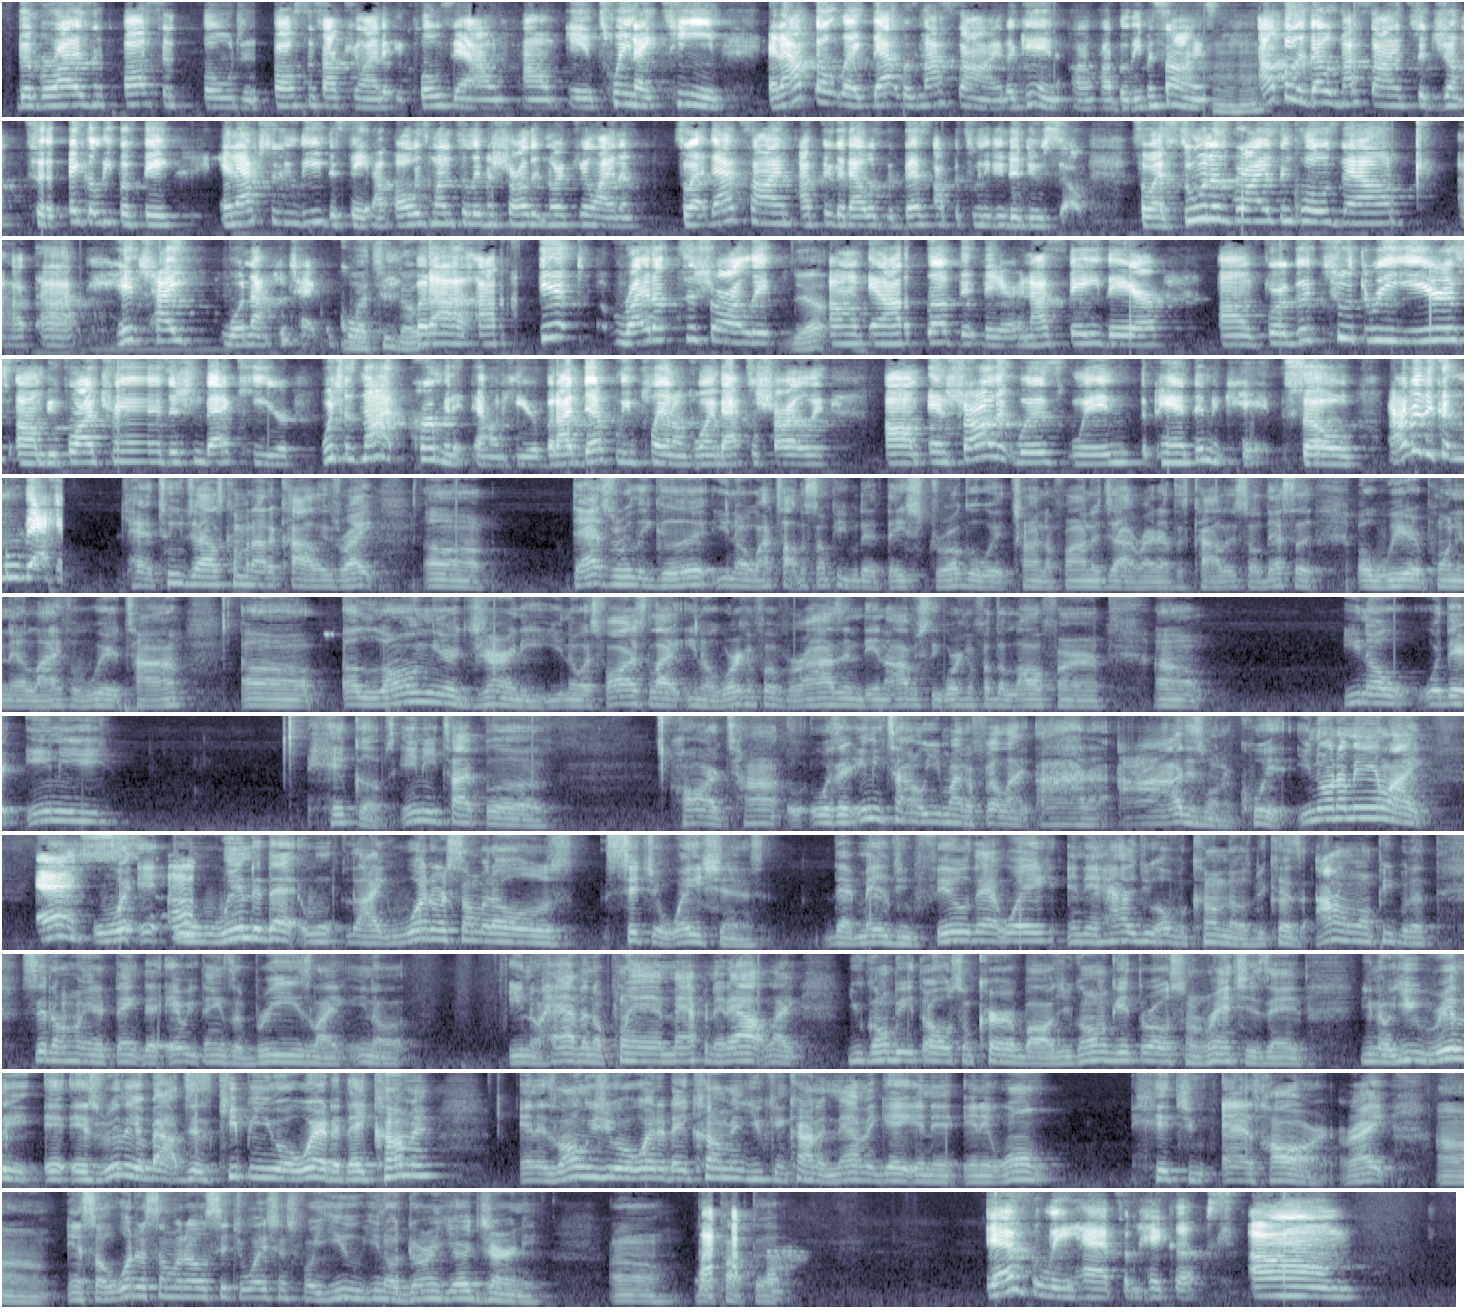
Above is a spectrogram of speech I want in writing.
the Verizon call center closed in Charleston, South Carolina. It closed down um, in 2019. And I felt like that was my sign. Again, uh, I believe in signs. Mm-hmm. I felt like that was my sign to jump, to take a leap of faith and actually leave the state. I always wanted to live in Charlotte, North Carolina. So at that time, I figured that was the best opportunity to do so. So as soon as Verizon closed down, I, I hitchhiked. Well, not hitchhiked, of course, but, you know. but I, I, skipped right up to Charlotte. Yeah. Um, and I loved it there. And I stayed there um, for a good two, three years um, before I transitioned back here, which is not permanent down here, but I definitely plan on going back to Charlotte. Um, and Charlotte was when the pandemic hit. So I really couldn't move back. Had two jobs coming out of college, right? Um, that's really good. You know, I talk to some people that they struggle with trying to find a job right after college. So that's a, a weird point in their life, a weird time. Um, along your journey, you know, as far as like, you know, working for Verizon, then obviously working for the law firm, um, you know, were there any hiccups, any type of hard time? Was there any time where you might have felt like, ah, I just want to quit? You know what I mean? Like, yes. When, oh. when did that? Like, what are some of those situations that made you feel that way? And then how did you overcome those? Because I don't want people to sit on here and think that everything's a breeze. Like, you know, you know, having a plan, mapping it out. Like, you're gonna be thrown some curveballs. You're gonna get thrown some wrenches and you know, you really it's really about just keeping you aware that they coming. And as long as you're aware that they coming, you can kind of navigate in it and it won't hit you as hard, right? Um, and so what are some of those situations for you, you know, during your journey um that popped up? Definitely had some hiccups. Um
